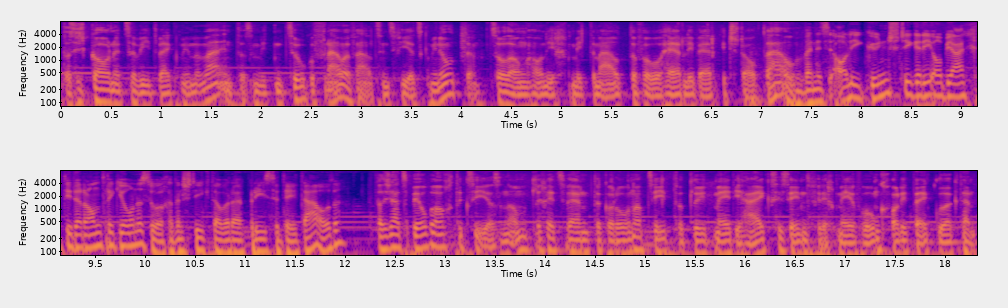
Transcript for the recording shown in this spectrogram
Das ist gar nicht so weit weg, wie man meint. Also mit dem Zug auf Frauenfeld sind es 40 Minuten. So lange habe ich mit dem Auto von Herliberg in die Stadt auch. Wenn jetzt alle günstigere Objekte in den Randregionen suchen, dann steigt aber der Preis dort auch, oder? Das war auch zu beobachten. Gewesen. Also namentlich jetzt während der Corona-Zeit, wo die Leute mehr daheim sind, vielleicht mehr auf Wohnqualität geschaut haben,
